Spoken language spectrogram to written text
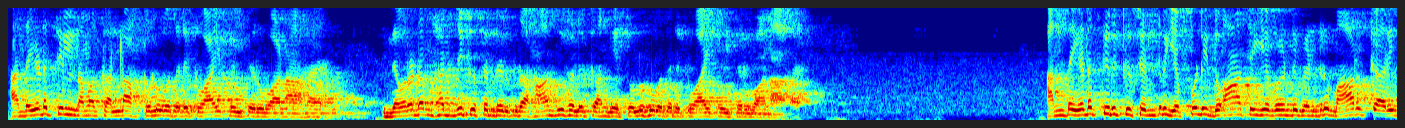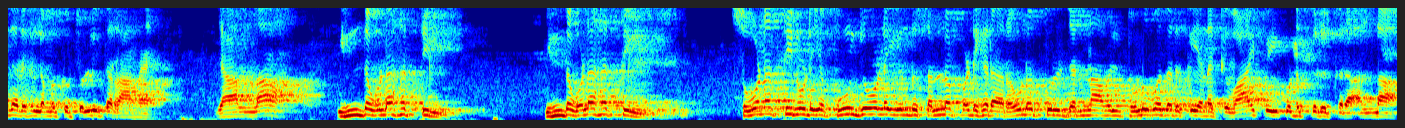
அந்த இடத்தில் நமக்கு அல்லாஹ் தொழுவதற்கு வாய்ப்பை தருவானாக. இந்த வருடம் ஹஜ்ஜுக்கு சென்றிருக்கிற ஹாஜிகளுக்கு அங்கே தொழுகுவதற்கு வாய்ப்பை தருவானாக. அந்த இடத்திற்கு சென்று எப்படி துவா செய்ய வேண்டும் என்று மார்க்க அறிஞர்கள் நமக்கு சொல்லித் தர்றாங்க யாரெல்லாம் இந்த உலகத்தில் இந்த உலகத்தில் சுவனத்தினுடைய பூஞ்சோலை என்று சொல்லப்படுகிற ரவுலத்துல் ஜன்னாவில் தொழுவதற்கு எனக்கு வாய்ப்பை கொடுத்திருக்கிற அல்லாஹ்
